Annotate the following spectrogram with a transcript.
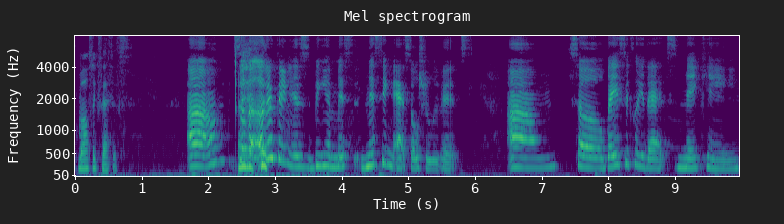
Small successes. Um. So the other thing is being miss missing at social events. Um. So basically, that's making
